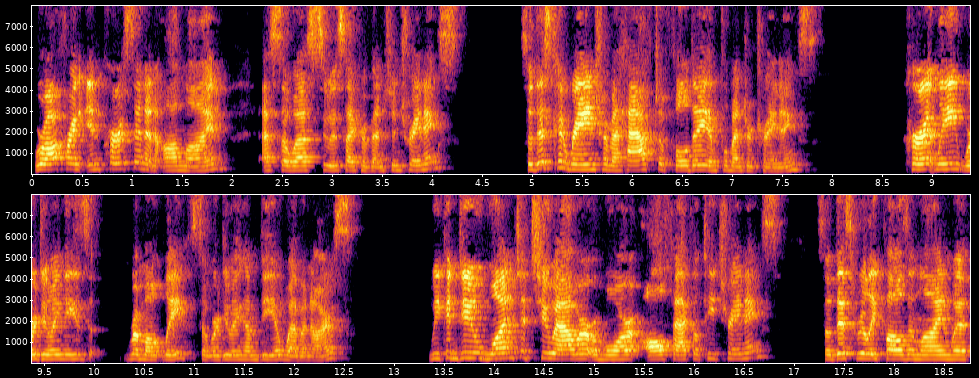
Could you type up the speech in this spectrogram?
We're offering in-person and online SOS suicide prevention trainings. So this can range from a half to full day implementer trainings. Currently, we're doing these remotely, so we're doing them via webinars. We can do one to two hour or more all faculty trainings. So this really falls in line with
